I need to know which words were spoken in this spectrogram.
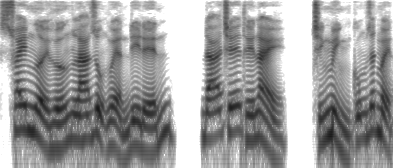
xoay người hướng lá dụng nguyện đi đến, đã trễ thế này, chính mình cũng rất mệt.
